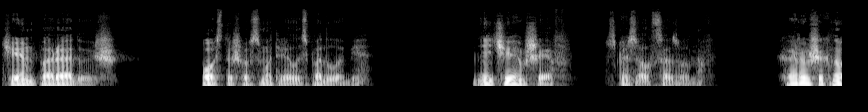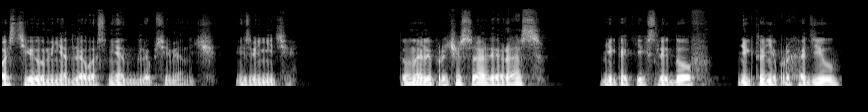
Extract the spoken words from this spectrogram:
Чем порадуешь? Постышев смотрел из-под лобья. Ничем, шеф, сказал Сазонов. Хороших новостей у меня для вас нет, Глеб Семенович. Извините. Туннели прочесали раз, никаких следов, никто не проходил,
